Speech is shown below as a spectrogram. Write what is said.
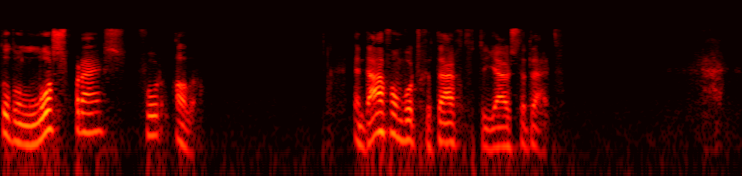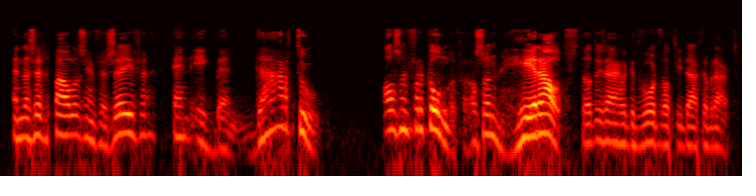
tot een losprijs voor allen. En daarvan wordt getuigd de juiste tijd. En dan zegt Paulus in vers 7: En ik ben daartoe als een verkondiger, als een heraut. Dat is eigenlijk het woord wat hij daar gebruikt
